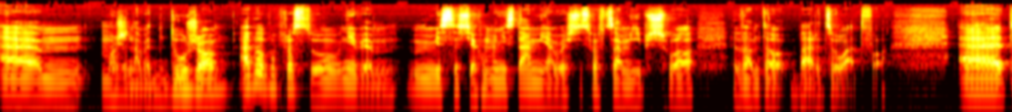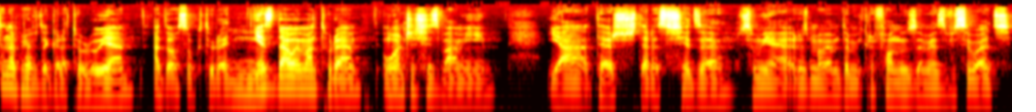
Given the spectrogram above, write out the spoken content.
Um, może nawet dużo, albo po prostu, nie wiem, jesteście humanistami albo ścisłowcami i przyszło wam to bardzo łatwo. E, to naprawdę gratuluję. A do osób, które nie zdały maturę, łączę się z wami. Ja też teraz siedzę, w sumie rozmawiam do mikrofonu zamiast wysyłać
